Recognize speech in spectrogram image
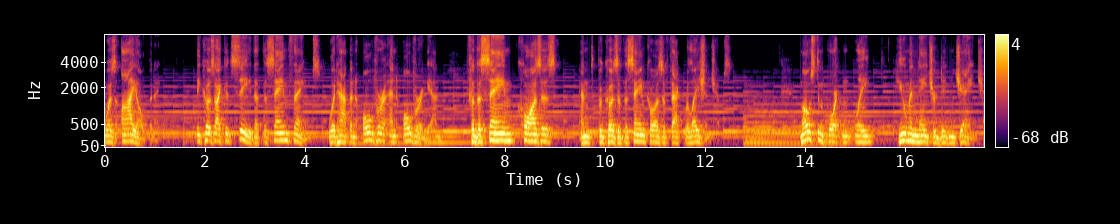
was eye opening because I could see that the same things would happen over and over again for the same causes and because of the same cause effect relationships. Most importantly, human nature didn't change.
